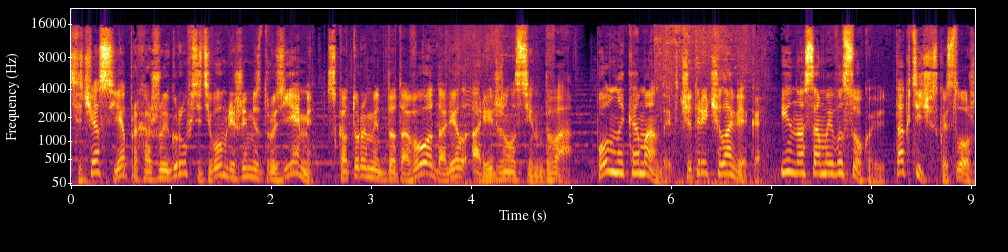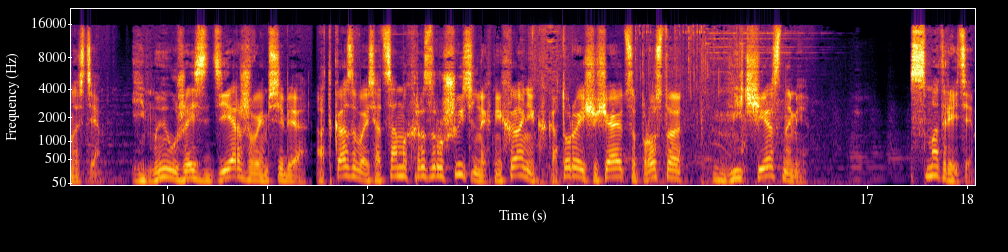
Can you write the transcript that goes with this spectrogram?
Сейчас я прохожу игру в сетевом режиме с друзьями, с которыми до того одолел Original Sin 2. Полной командой в 4 человека и на самой высокой, тактической сложности. И мы уже сдерживаем себя, отказываясь от самых разрушительных механик, которые ощущаются просто нечестными. Смотрите,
